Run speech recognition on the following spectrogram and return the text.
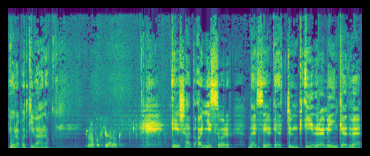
Jó napot kívánok! Jó napot kívánok! És hát annyiszor beszélgettünk, én reménykedve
